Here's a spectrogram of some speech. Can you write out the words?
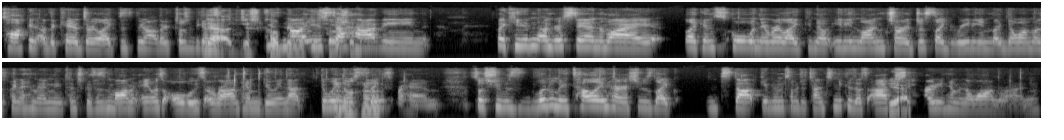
talking to other kids or like just being other children because yeah, just he's not used to having like he didn't understand why like in school when they were like you know eating lunch or just like reading like no one was paying him any attention because his mom and aunt was always around him doing that doing those Mhm. things for him. So she was literally telling her she was like stop giving him so much attention because that's actually hurting him in the long run.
